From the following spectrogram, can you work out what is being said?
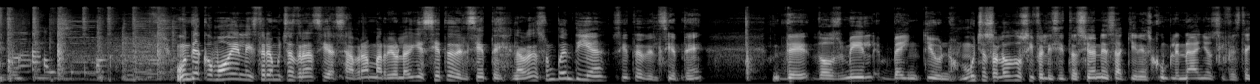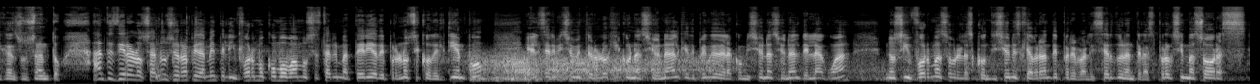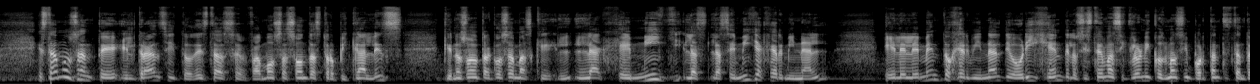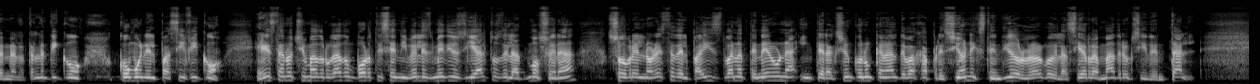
Un día como hoy en la historia, muchas gracias, Abraham Marriola. Hoy es 7 del 7. La verdad es un buen día, 7 del 7 de 2021. Muchos saludos y felicitaciones a quienes cumplen años y festejan su santo. Antes de ir a los anuncios, rápidamente le informo cómo vamos a estar en materia de pronóstico del tiempo. El Servicio Meteorológico Nacional, que depende de la Comisión Nacional del Agua, nos informa sobre las condiciones que habrán de prevalecer durante las próximas horas. Estamos ante el tránsito de estas famosas ondas tropicales, que no son otra cosa más que la, la, la semilla germinal el elemento germinal de origen de los sistemas ciclónicos más importantes tanto en el Atlántico como en el Pacífico. Esta noche madrugada un vórtice en niveles medios y altos de la atmósfera sobre el noreste del país van a tener una interacción con un canal de baja presión extendido a lo largo de la Sierra Madre Occidental.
